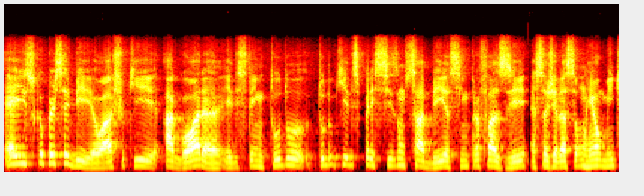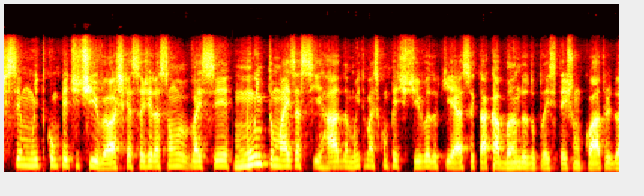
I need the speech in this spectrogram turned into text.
é isso que eu percebi. Eu acho que agora eles têm tudo, tudo que eles precisam saber assim para fazer essa geração realmente ser muito competitiva. Eu acho que essa geração vai ser muito mais acirrada, muito mais competitiva do que essa que tá acabando do PlayStation 4 e do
